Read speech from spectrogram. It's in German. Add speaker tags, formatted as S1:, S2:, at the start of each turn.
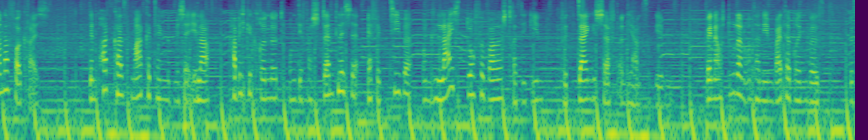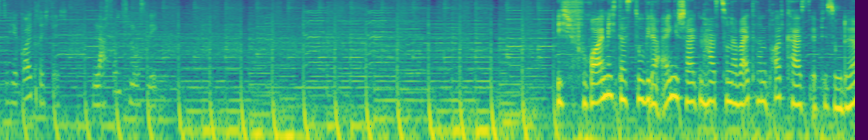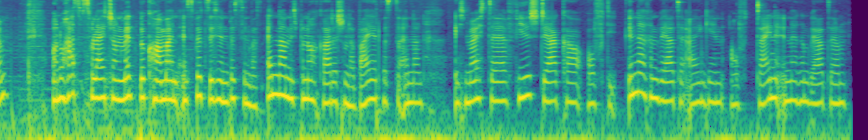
S1: und erfolgreich. Den Podcast Marketing mit Michaela habe ich gegründet, um dir verständliche, effektive und leicht durchführbare Strategien für dein Geschäft an die Hand zu geben. Wenn auch du dein Unternehmen weiterbringen willst, bist du hier goldrichtig. Lass uns loslegen. Ich freue mich, dass du wieder eingeschaltet hast zu einer weiteren Podcast-Episode. Und du hast es vielleicht schon mitbekommen, es wird sich ein bisschen was ändern. Ich bin auch gerade schon dabei, etwas zu ändern. Ich möchte viel stärker auf die inneren Werte eingehen, auf deine inneren Werte,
